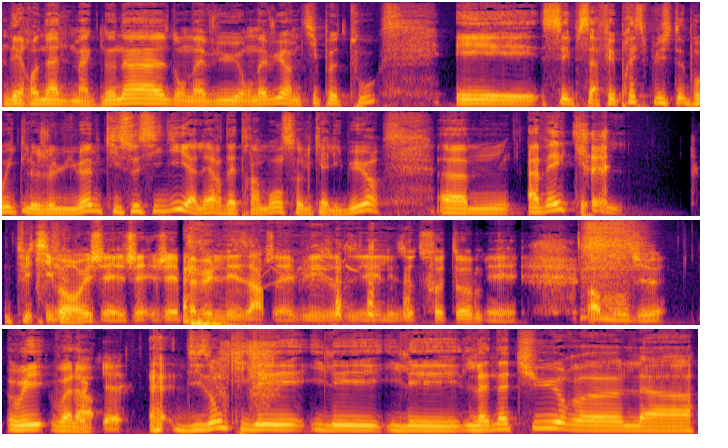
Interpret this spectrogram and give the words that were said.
des Ronald McDonald, on a vu, on a vu un petit peu tout, et c'est, ça fait presque plus de bruit que le jeu lui-même, qui ceci dit a l'air d'être un bon Soul Calibur, euh, avec. Effectivement, oui, j'ai, j'ai, pas vu le lézard, j'avais vu les autres, les, les, autres photos, mais oh mon dieu. Oui, voilà. Okay. Euh, disons qu'il est, il est, il est la nature, euh, la,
